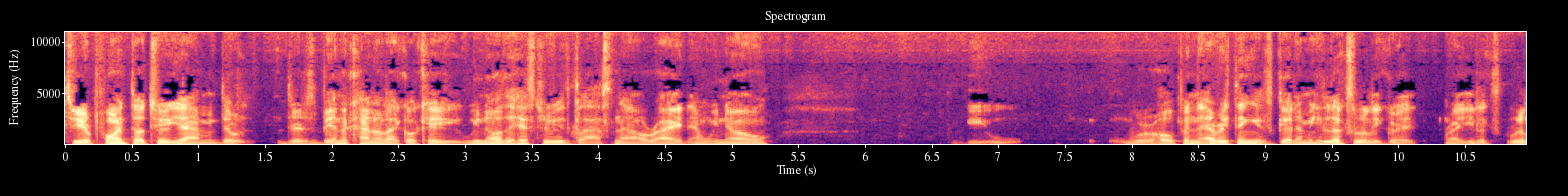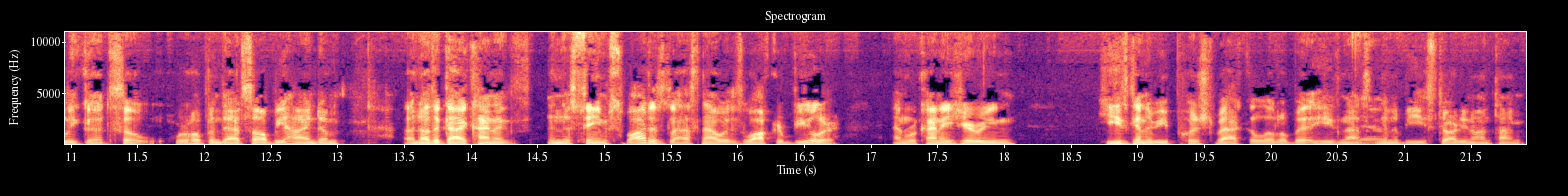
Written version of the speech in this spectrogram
to your point though, too. Yeah, I mean, there there's been a kind of like okay, we know the history with Glasnow right? And we know. You, we're hoping everything is good. I mean, he looks really great, right? He looks really good. So we're hoping that's all behind him. Another guy kind of in the same spot as Glasnow is Walker Buehler, and we're kind of hearing he's going to be pushed back a little bit. He's not yeah. going to be starting on time.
